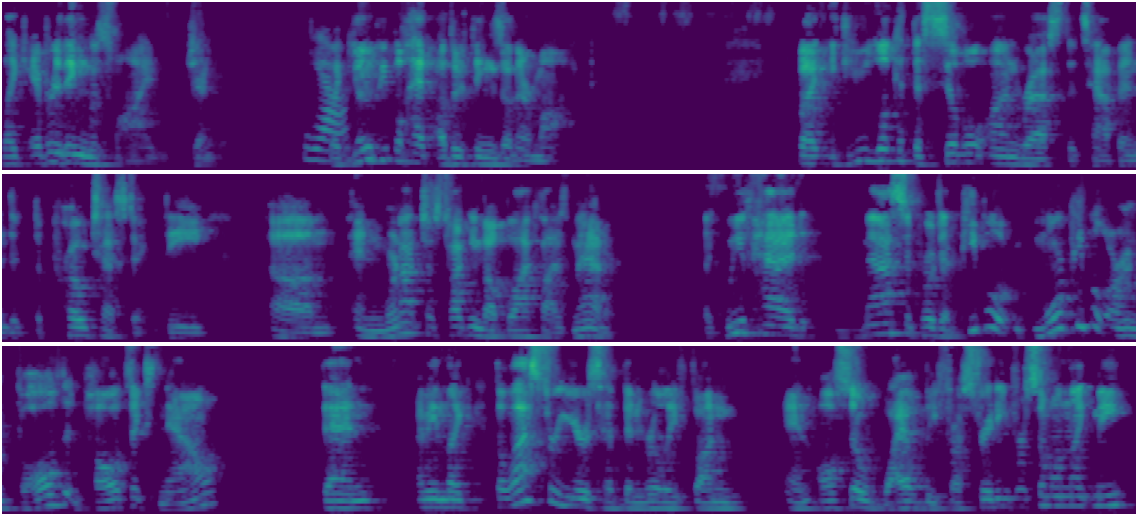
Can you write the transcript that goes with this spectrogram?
like everything was fine generally. Yeah. Like young people had other things on their mind. But if you look at the civil unrest that's happened, the protesting, the um, and we're not just talking about Black Lives Matter. Like we've had massive protests. People, more people are involved in politics now than I mean. Like the last three years have been really fun and also wildly frustrating for someone like me,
